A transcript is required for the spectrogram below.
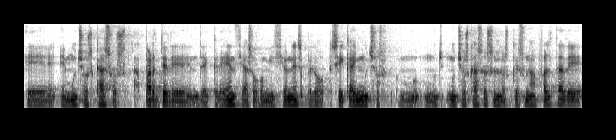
eh, en muchos casos, aparte de, creencias o convicciones, pero sí que hay muchos, muchos casos en los que es una falta de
